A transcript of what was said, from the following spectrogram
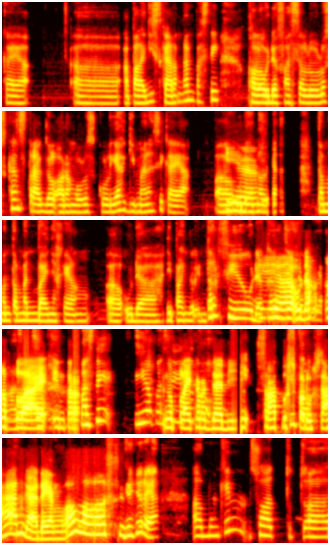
kayak uh, apalagi sekarang kan pasti kalau udah fase lulus kan struggle orang lulus kuliah gimana sih kayak uh, yeah. udah ngeliat teman-teman banyak yang uh, udah dipanggil interview, udah iya, kerja, udah ngeplay inter pasti iya pasti ngeplay kerja tuh, di 100 itu, perusahaan nggak ada yang lolos. Jujur ya, uh, mungkin suatu uh,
